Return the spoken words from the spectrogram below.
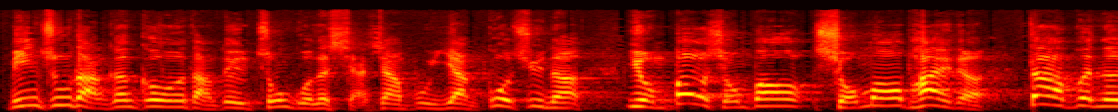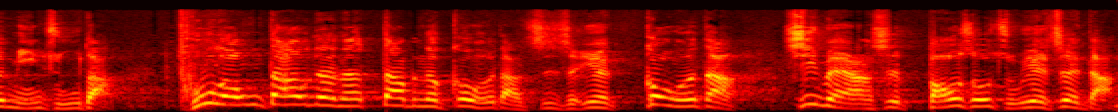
民主党跟共和党对中国的想象不一样。过去呢，拥抱熊猫熊猫派的大部分都是民主党，屠龙刀的呢，大部分都共和党支持。因为共和党基本上是保守主义政党，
